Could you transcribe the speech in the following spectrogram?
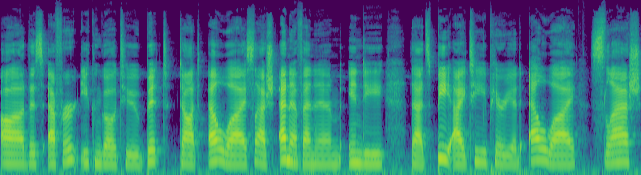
uh, this effort, you can go to bit.ly slash NFNM indie. That's bit period ly slash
